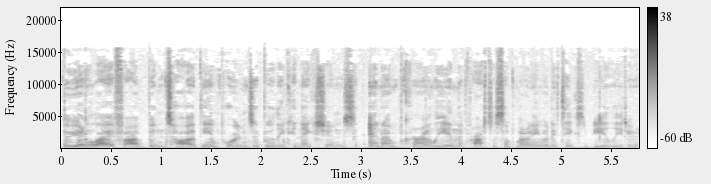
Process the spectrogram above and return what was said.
Through Young Life, I've been taught the importance of building connections, and I'm currently in the process of learning what it takes to be a leader.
